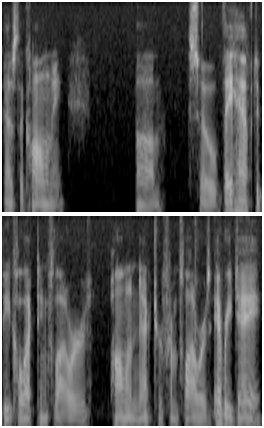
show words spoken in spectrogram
as the colony. Um, so they have to be collecting flowers, pollen, nectar from flowers every day,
